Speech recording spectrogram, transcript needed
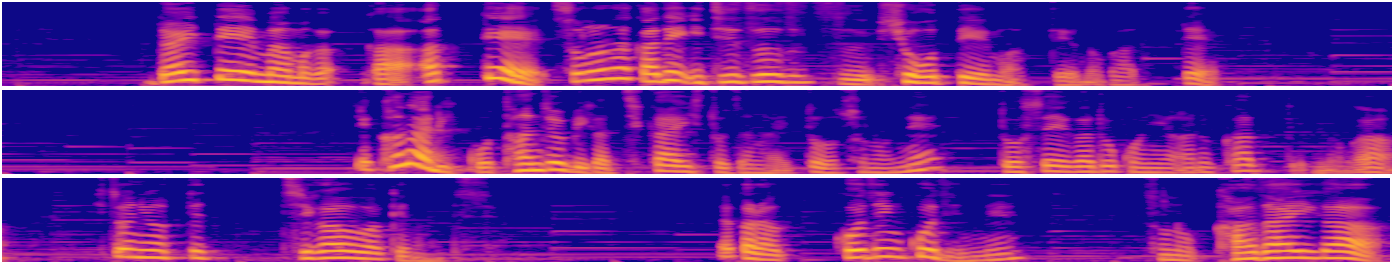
大テーマがあってその中で一度ずつ小テーマっていうのがあってでかなりこう誕生日が近い人じゃないとそのね土星がどこにあるかっていうのが人によって違うわけなんですよ。だから個人個人ねその課題が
